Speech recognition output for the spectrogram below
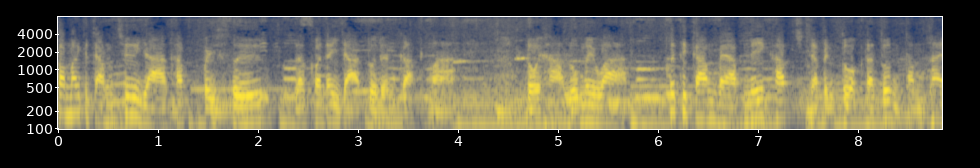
ก็มักจะจำชื่อยาครับไปซื้อ แล้วก็ได้ยาตัวเดิมกลับมา โดยหารู้ไม่ว่า พฤติกรรมแบบนี้ครับ จะเป็นตัวกระตุ้นทำให้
